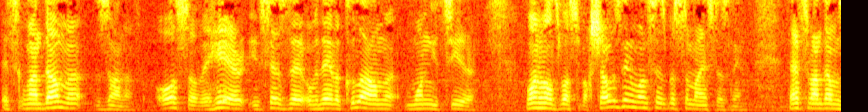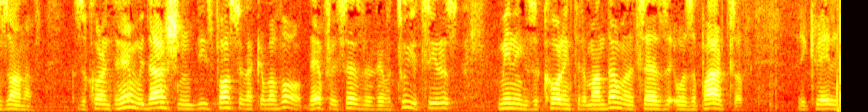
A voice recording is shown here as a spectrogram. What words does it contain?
It's Mandama Zonav. Also over here he says that over there Lakulam one Yitzira. One holds Basar Bachshav's name, one says Basar Maisa's name. That's Mandam Zonav. Because according to him, we darshan these pasuk like Rabavo. Therefore, he says that there were two Yitziras, meaning according to the Mandam that says it was a parts of. He created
